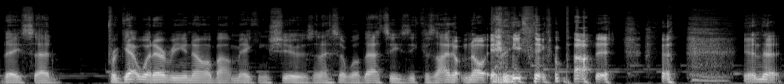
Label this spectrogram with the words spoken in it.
they said, forget whatever you know about making shoes. And I said, well, that's easy because I don't know anything about it. and the,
